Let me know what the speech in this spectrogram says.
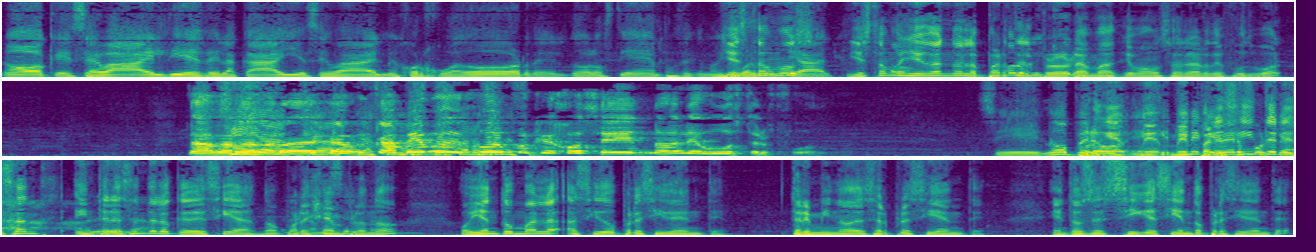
no, que se va el 10 de la calle, se va el mejor jugador de todos los tiempos, de que nos ya estamos, Ya estamos llegando a la parte del programa que vamos a hablar de fútbol. No, verdad, verdad. Cambiemos de fútbol porque a José no le gusta el fútbol. Sí, no, pero me, pareció interesante, interesante lo que decías, ¿no? Por ejemplo, ¿no? Ollantumala ha sido presidente, terminó de ser presidente, entonces sigue siendo presidente.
